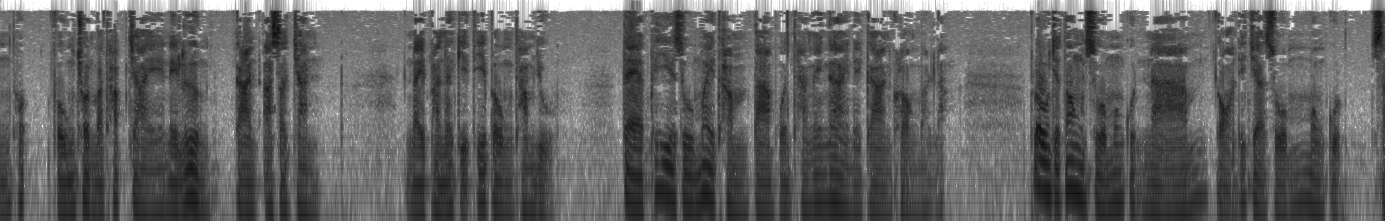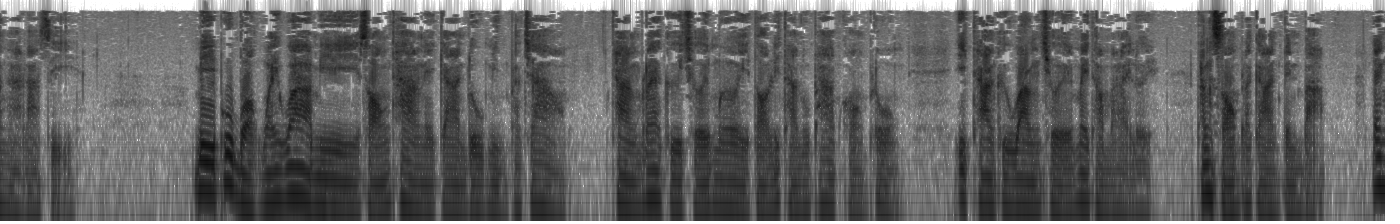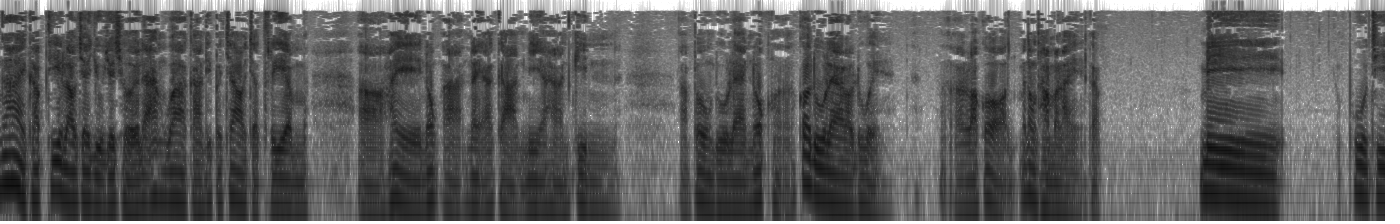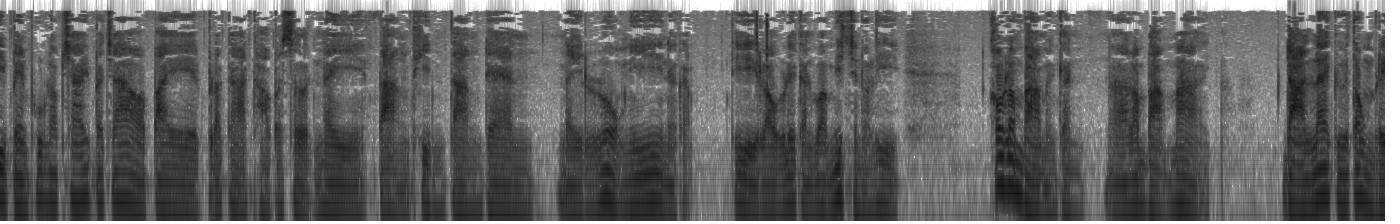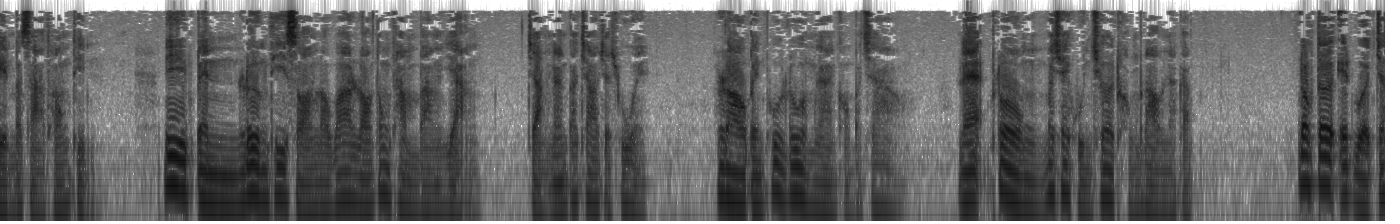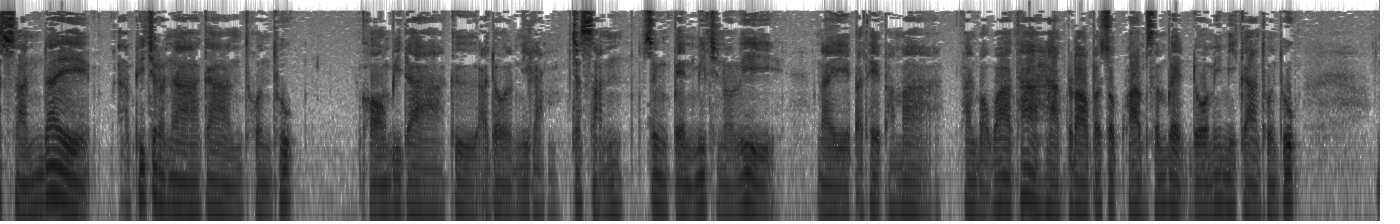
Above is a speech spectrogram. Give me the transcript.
ฝูงชนประทับใจในเรื่องการอัศจรรย์ในพันธกิจที่พระองค์ทำอยู่ แต่พระเยซูไม่ทำตามผลทางง่ายๆ ในการครองบัลลังก์พระองค์จะต้องสวมมงกุฎน้ำก่อนที่จะสวมมงกุฎสง่าราศี มีผู้บอกไว้ว่ามีสองทางในการดูหมิ่นพระเจ้า ทางแรกคือเฉยเมยต่อลิธานุภาพของพระองค์ อีกทางคือวางเฉยไม่ทำอะไรเลย ทั้งสองประการเป็นบาป และง่ายครับที่เราจะอยู่เฉยๆและอ้างว่าการที่พระเจ้าจะเตรียมให้นกอในอากาศมีอาหารกิน พระองค์ดูแลนกก็ดูแลเราด้วย เราก็ไม่ต้องทำอะไรครับ มี ผู้ที่เป็นผู้รับใช้พระเจ้าไปประกาศข่าวประเสริฐในต่างถิ่นต่างแดนในโลกนี้นะครับ ที่เราเรียกกันว่ามิชชันนารีเขาลำบากเหมือนกันลำบากมาก ด่านแรกคือต้องเรียนภาษาท้องถิ่น นี่เป็นเรื่องที่สอนเราว่าเราต้องทำบางอย่าง จากนั้นพระเจ้าจะช่วย เราเป็นผู้ร่วมงานของพระเจ้า และพระองค์ไม่ใช่ขุนเชิดของเรานะครับ ดรเอ็ดเวิร์ดจัดสันได้ พิจารณาการทนทุกข์ของบิดาคืออโดนิรัมจัดสัน ซึ่งเป็นมิชชันนารีในประเทศพม่า ท่านบอกว่าถ้าหากเราประสบความสำเร็จโดยไม่มีการทนทุกข์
